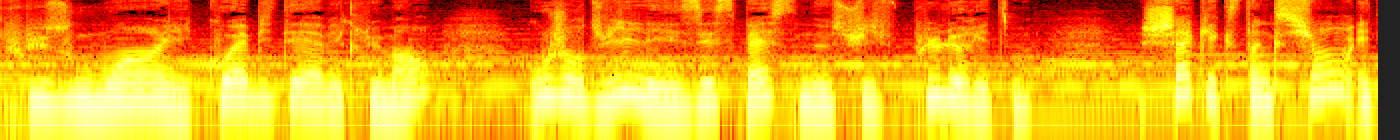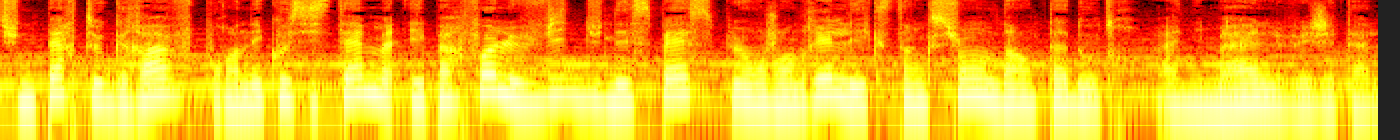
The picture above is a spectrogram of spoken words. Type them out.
plus ou moins et cohabitait avec l'humain, aujourd'hui les espèces ne suivent plus le rythme. Chaque extinction est une perte grave pour un écosystème et parfois le vide d'une espèce peut engendrer l'extinction d'un tas d'autres, animal, végétal.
